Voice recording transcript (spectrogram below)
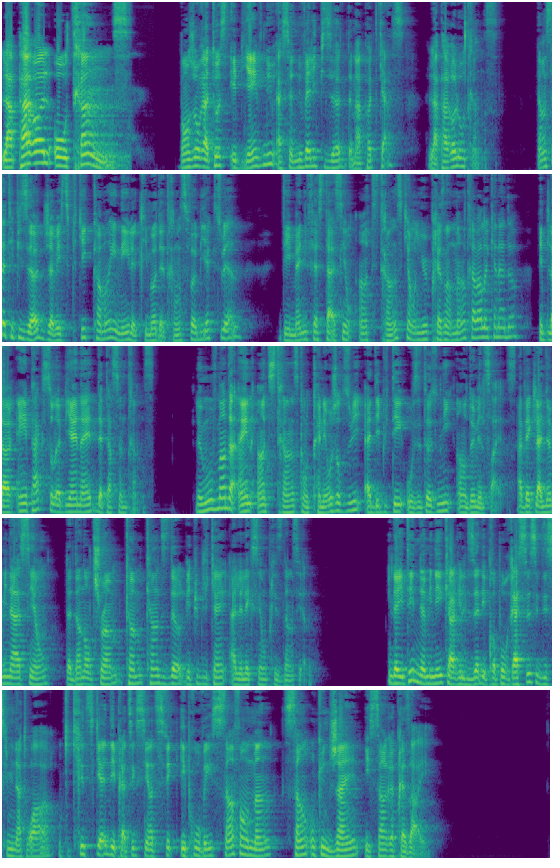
La parole aux trans. Bonjour à tous et bienvenue à ce nouvel épisode de ma podcast, La parole aux trans. Dans cet épisode, j'avais expliqué comment est né le climat de transphobie actuel, des manifestations anti-trans qui ont lieu présentement à travers le Canada et de leur impact sur le bien-être des personnes trans. Le mouvement de haine anti-trans qu'on connaît aujourd'hui a débuté aux États-Unis en 2016, avec la nomination de Donald Trump comme candidat républicain à l'élection présidentielle. Il a été nominé car il disait des propos racistes et discriminatoires ou qui critiquait des pratiques scientifiques éprouvées sans fondement, sans aucune gêne et sans représailles.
